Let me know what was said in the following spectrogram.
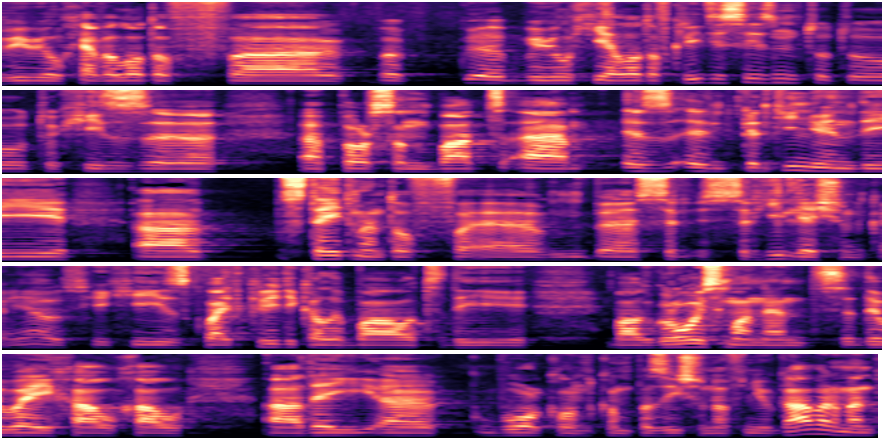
we will have a lot of, uh, uh we will hear a lot of criticism to to, to his uh, uh person. But um, as continuing the statement of um, Serhiy Leshchenko, yeah, he, he, is quite critical about the about Groisman and the way how how uh, they uh, work on composition of new government.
